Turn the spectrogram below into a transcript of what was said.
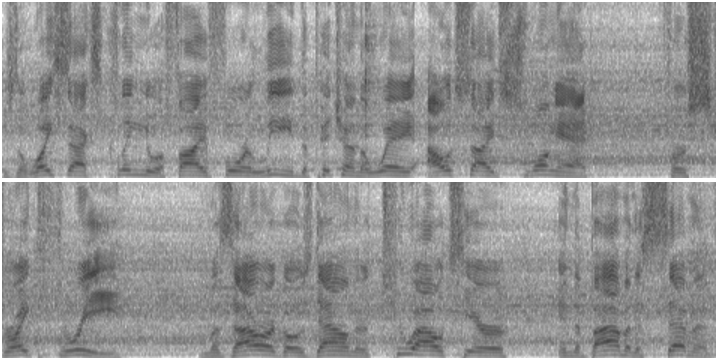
As the White Sox cling to a 5 4 lead, the pitch on the way, outside swung at for strike three. Mazara goes down. There are two outs here in the bottom of the seventh.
